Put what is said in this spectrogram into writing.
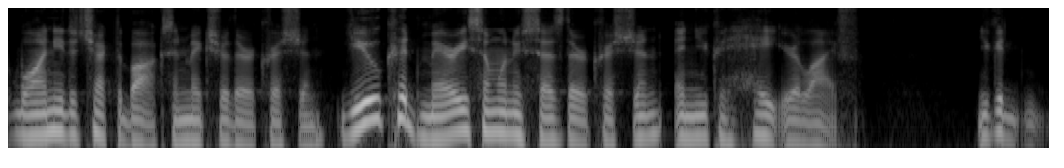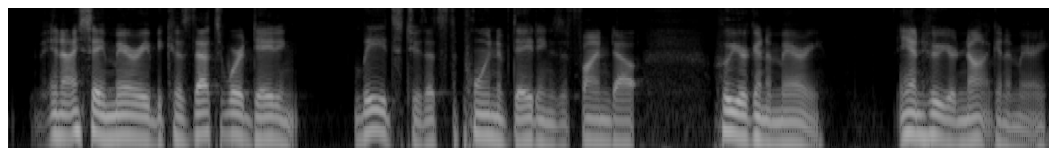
well, I need to check the box and make sure they're a Christian. You could marry someone who says they're a Christian and you could hate your life. You could, and I say marry because that's where dating leads to. That's the point of dating is to find out who you're going to marry and who you're not going to marry.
